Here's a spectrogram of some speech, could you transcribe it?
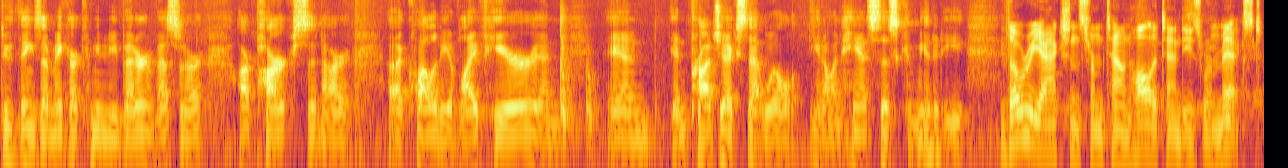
do things that make our community better, invest in our, our parks and our uh, quality of life here and, and in projects that will, you know, enhance this community. Though reactions from town hall attendees were mixed,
